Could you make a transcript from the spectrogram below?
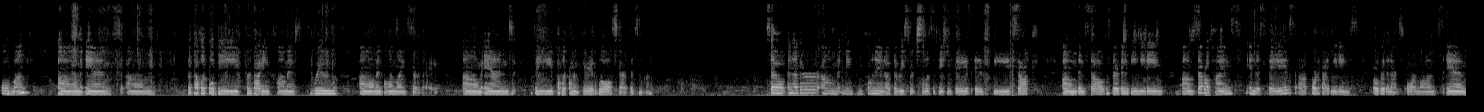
full month. Um, and um, the public will be providing comments through um, an online survey. Um, and the public comment period will start this month. So another um, main component of the research solicitation phase is the SOC um, themselves. They're going to be meeting several times in this phase, uh, four to five meetings over the next four months. And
